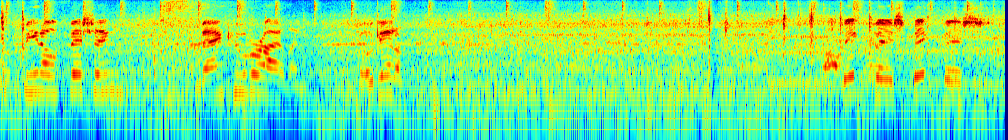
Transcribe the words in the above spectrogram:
Tofino Fishing, Vancouver Island. Go get them. big fish, big fish.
